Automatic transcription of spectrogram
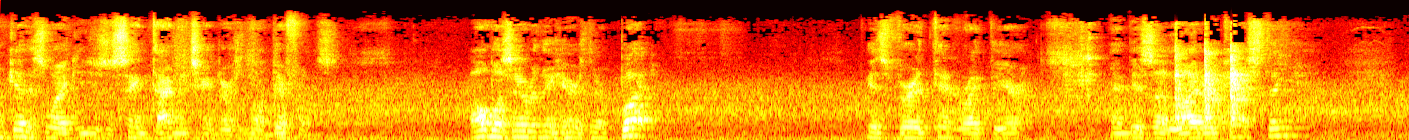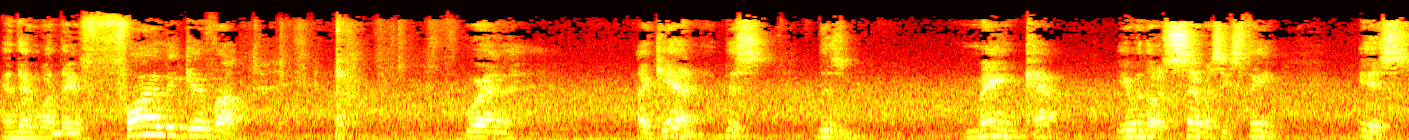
Okay, that's why I can use the same timing chain. There's no difference. Almost everything here is there, but it's very thin right there. And this is a lighter casting. And then when they finally give up, when again this this main cap, even though it's 716, is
